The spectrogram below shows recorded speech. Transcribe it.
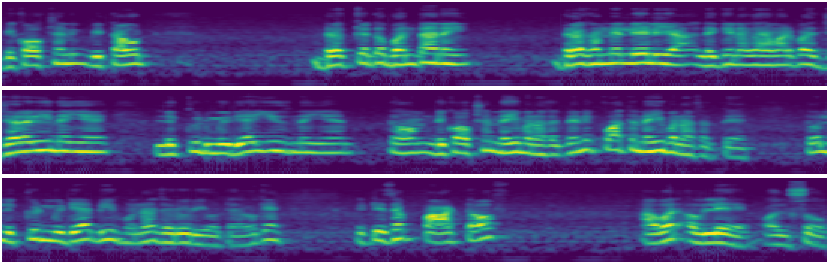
decoction without drug के तो बनता नहीं। ड्रग हमने ले लिया लेकिन अगर हमारे पास जल ही नहीं है लिक्विड मीडिया यूज़ नहीं है तो हम डिकॉक्शन नहीं बना सकते यानी क्वाथ नहीं बना सकते हैं। तो लिक्विड मीडिया भी होना ज़रूरी होता है okay? It is a part of our अवले ऑल्सो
